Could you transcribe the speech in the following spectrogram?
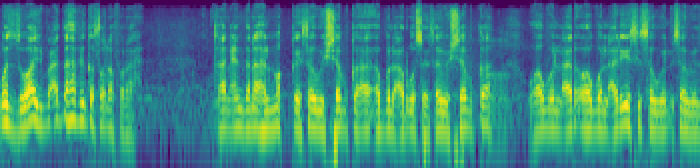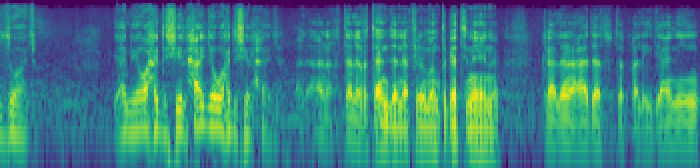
والزواج بعدها في قصر أفراح. كان عندنا أهل مكة يسوي الشبكة أبو العروسه يسوي الشبكة وأبو العر- وأبو العريس يسوي يسوي الزواج. يعني واحد يشيل حاجة وواحد يشيل حاجة. الآن اختلفت عندنا في منطقتنا هنا كان لنا عادات وتقاليد. يعني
